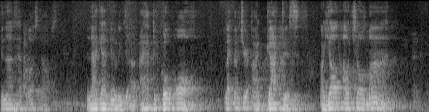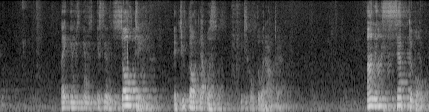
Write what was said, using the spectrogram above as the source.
and not have bus stops? And I gotta do it, I have to go off. Like, I'm sure, I got this. Are y'all out your mind? Like, it was, it was, it's insulting that you thought that was, we're just gonna throw it out there. Unacceptable.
